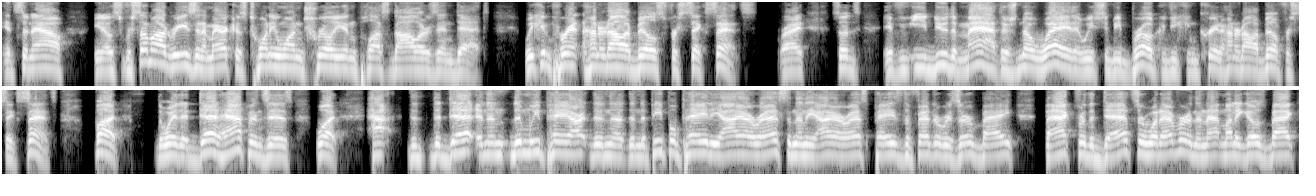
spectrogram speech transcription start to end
and so now you know for some odd reason America's 21 trillion plus dollars in debt. We can print hundred dollar bills for six cents, right? So if you do the math, there's no way that we should be broke if you can create a hundred dollar bill for six cents. But the way that debt happens is what ha, the, the debt and then then we pay our then the, then the people pay the IRS and then the IRS pays the Federal Reserve Bank back for the debts or whatever and then that money goes back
